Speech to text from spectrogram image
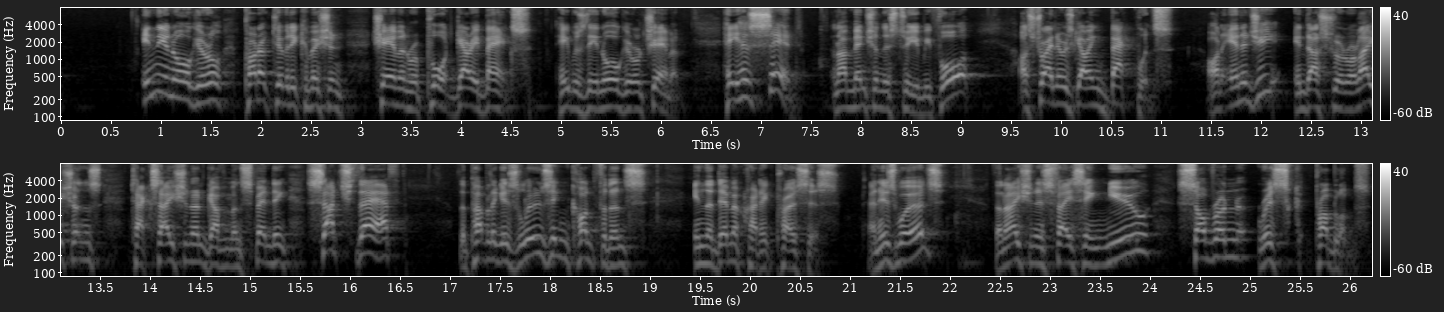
In the inaugural Productivity Commission Chairman report, Gary Banks he was the inaugural chairman. He has said, and I've mentioned this to you before, Australia is going backwards on energy, industrial relations, taxation, and government spending, such that the public is losing confidence in the democratic process. And his words the nation is facing new sovereign risk problems.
